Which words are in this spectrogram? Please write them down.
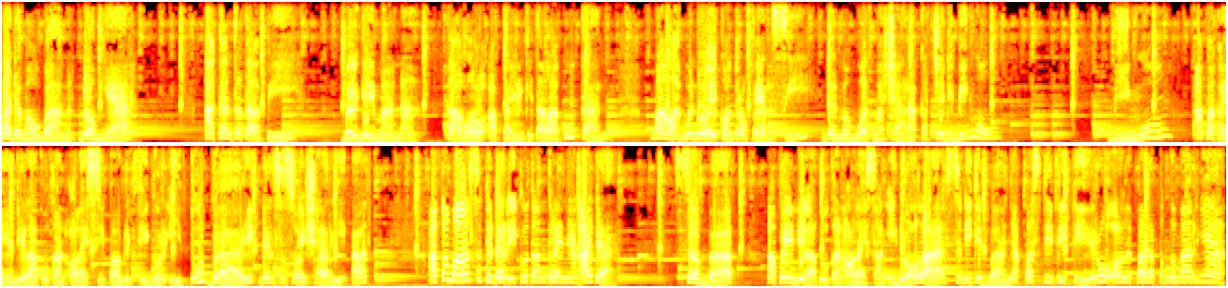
pada mau banget dong ya. Akan tetapi, bagaimana kalau apa yang kita lakukan malah menuai kontroversi dan membuat masyarakat jadi bingung? Bingung apakah yang dilakukan oleh si public figure itu baik dan sesuai syariat atau malah sekedar ikutan tren yang ada? Sebab apa yang dilakukan oleh sang idola sedikit banyak pasti ditiru oleh para penggemarnya.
